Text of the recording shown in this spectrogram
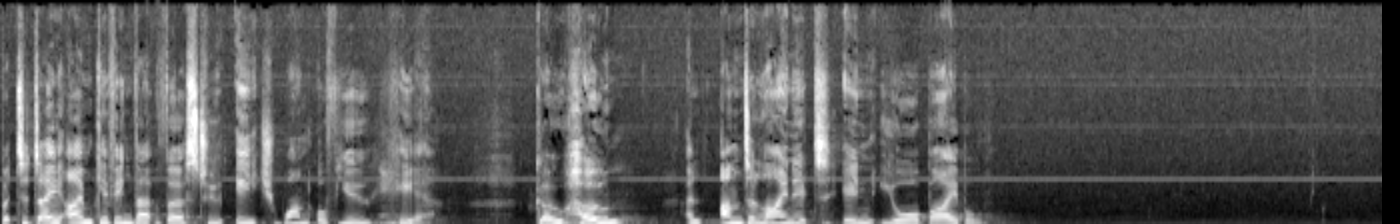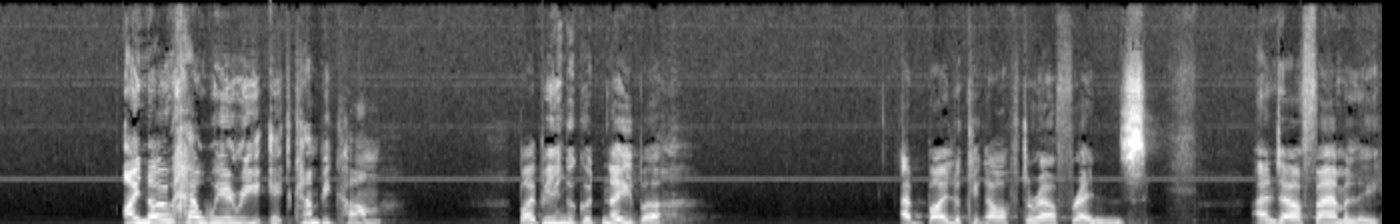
But today I'm giving that verse to each one of you here. Go home and underline it in your Bible. I know how weary it can become by being a good neighbour and by looking after our friends and our family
